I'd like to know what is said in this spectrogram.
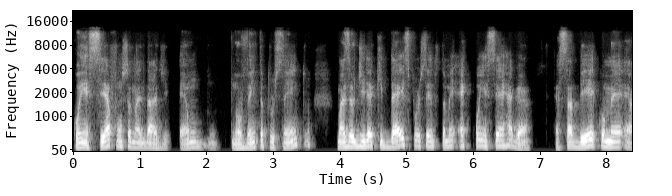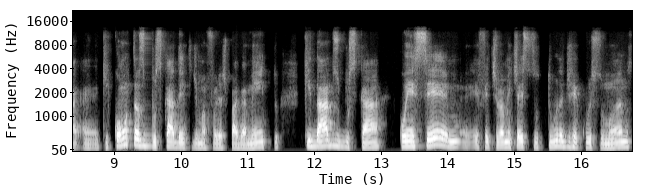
Conhecer a funcionalidade é um 90%, mas eu diria que 10% também é conhecer RH é saber como é, é, é, que contas buscar dentro de uma folha de pagamento, que dados buscar, conhecer hum, efetivamente a estrutura de recursos humanos.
